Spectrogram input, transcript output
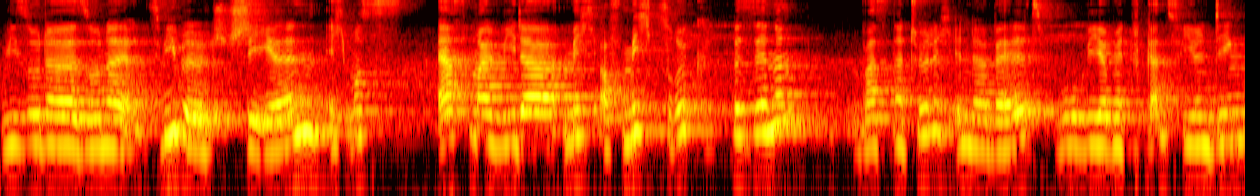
wie so eine, so eine Zwiebel schälen. Ich muss erstmal wieder mich auf mich zurückbesinnen was natürlich in der Welt, wo wir mit ganz vielen Dingen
